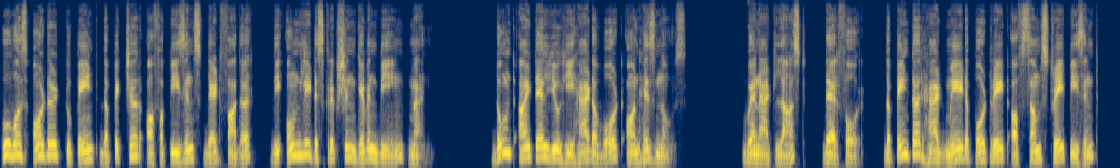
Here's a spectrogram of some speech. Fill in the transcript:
who was ordered to paint the picture of a peasant's dead father, the only description given being man. Don't I tell you he had a wart on his nose? When at last, therefore, the painter had made a portrait of some stray peasant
